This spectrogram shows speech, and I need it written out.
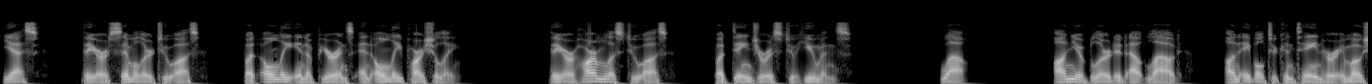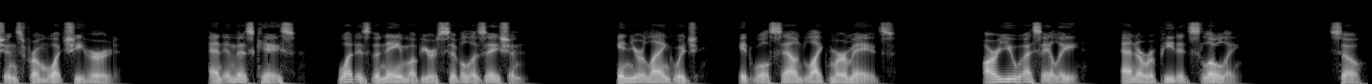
Yes, they are similar to us, but only in appearance and only partially. They are harmless to us, but dangerous to humans. Wow! Anya blurted out loud, unable to contain her emotions from what she heard. And in this case, what is the name of your civilization? In your language, it will sound like mermaids. R-U-S-A-L-E, Anna repeated slowly. So,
